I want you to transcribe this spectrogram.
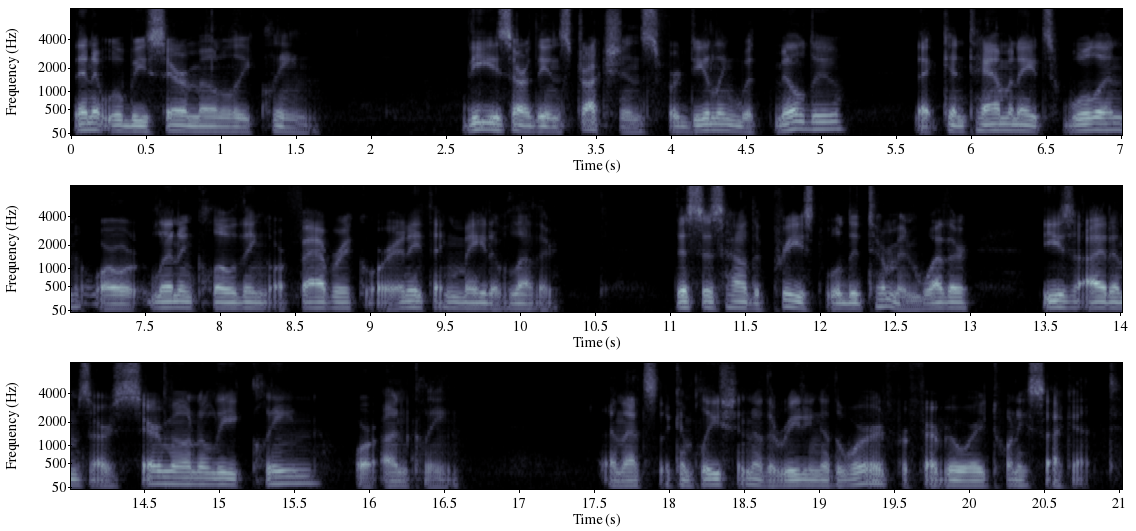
Then it will be ceremonially clean. These are the instructions for dealing with mildew that contaminates woolen or linen clothing or fabric or anything made of leather. This is how the priest will determine whether these items are ceremonially clean or unclean. And that's the completion of the reading of the word for February 22nd.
